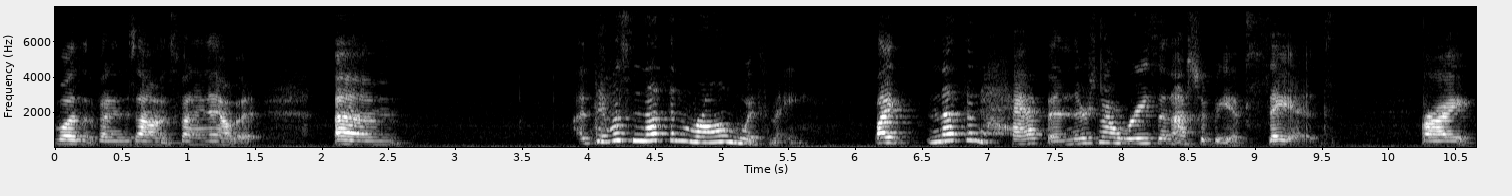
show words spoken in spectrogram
wasn't funny at the time. It's funny now, but um, there was nothing wrong with me. Like nothing happened. There's no reason I should be upset. Right?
